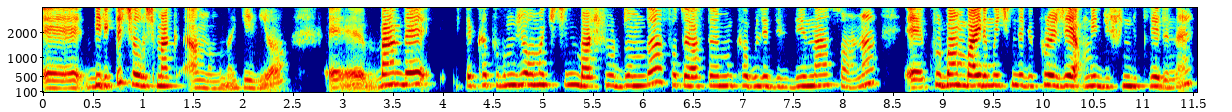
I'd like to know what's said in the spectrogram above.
e, birlikte çalışmak anlamına geliyor. E, ben de işte katılımcı olmak için başvurduğumda fotoğraflarımın kabul edildiğinden sonra e, Kurban Bayramı için de bir proje yapmayı düşündüklerini,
